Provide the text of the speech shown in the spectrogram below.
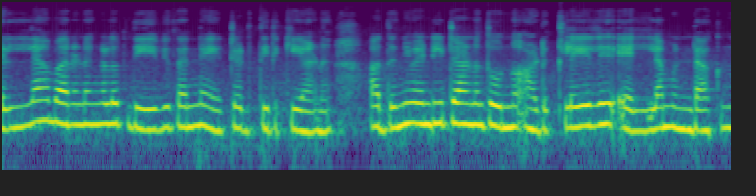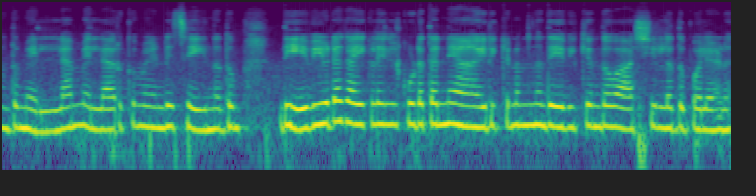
എല്ലാ ഭരണങ്ങളും ദേവി തന്നെ ഏറ്റെടുത്തിരിക്കുകയാണ്. അതിനു വേണ്ടിയിട്ടാണ് തോന്നുന്നു അടുക്കളയിൽ എല്ലാം ഉണ്ടാക്കുന്നതും എല്ലാം എല്ലാവർക്കും വേണ്ടി ചെയ്യുന്നതും ദേവിയുടെ കൈകളിൽ കൂടെ തന്നെ ആയിരിക്കണം എന്ന് ദേവിക്ക് എന്തോ വാശിയുള്ളത് പോലെയാണ്.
